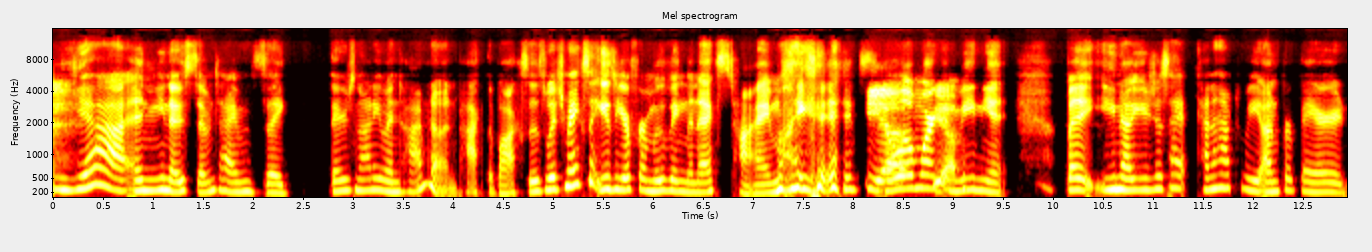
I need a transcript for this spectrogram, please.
Yeah. And, you know, sometimes like there's not even time to unpack the boxes, which makes it easier for moving the next time. Like it's yeah, a little more yeah. convenient. But you know, you just ha- kind of have to be unprepared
